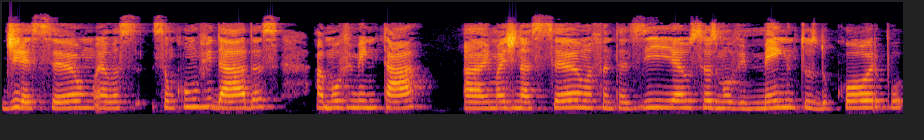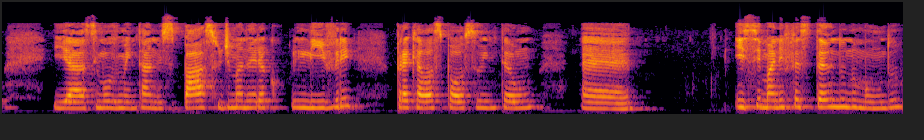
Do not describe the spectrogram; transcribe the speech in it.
direção, elas são convidadas a movimentar a imaginação, a fantasia, os seus movimentos do corpo e a se movimentar no espaço de maneira livre para que elas possam então é, e se manifestando no mundo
